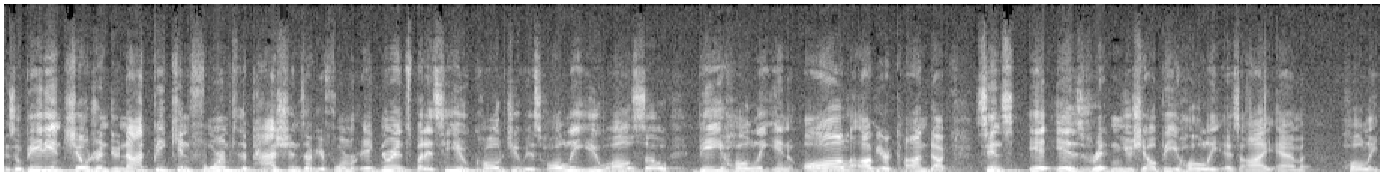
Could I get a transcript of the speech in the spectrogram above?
As obedient children, do not be conformed to the passions of your former ignorance, but as he who called you is holy, you also be holy in all of your conduct, since it is written, You shall be holy as I am holy.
